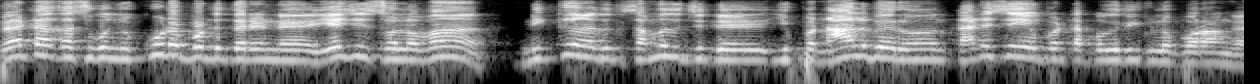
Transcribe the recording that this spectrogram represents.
பேட்டா காசு கொஞ்சம் கூட போட்டு தரேன்னு ஏஜி சொல்லவும் நிக்கும் அதுக்கு சம்மதிச்சுட்டு இப்ப நாலு பேரும் தடை செய்யப்பட்ட பகுதிக்குள்ள போறாங்க.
